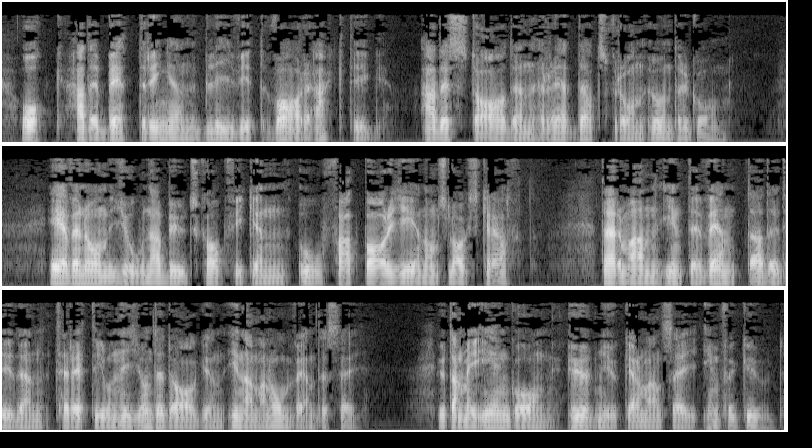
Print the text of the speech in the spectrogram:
och hade bättringen blivit varaktig hade staden räddats från undergång. Även om Jona budskap fick en ofattbar genomslagskraft där man inte väntade till den trettionionde dagen innan man omvände sig, utan med en gång ödmjukar man sig inför Gud.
